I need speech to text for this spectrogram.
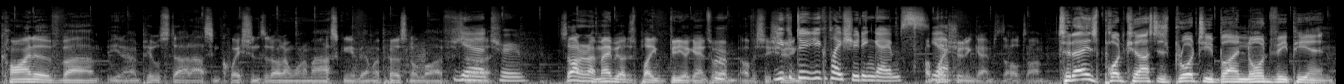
kind of, um, you know, people start asking questions that I don't want them asking about my personal life. yeah so, true So I don't know. Maybe I'll just play video games where hmm. I'm obviously shooting. You could do. You could play shooting games. I'll yeah. play shooting games the whole time. Today's podcast is brought to you by NordVPN,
